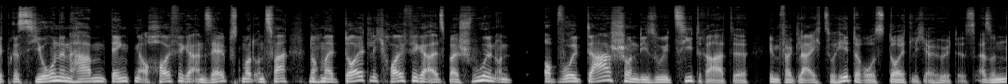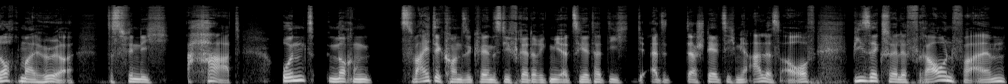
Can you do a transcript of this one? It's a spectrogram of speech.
Depressionen haben, denken auch häufiger an Selbstmord und zwar nochmal deutlich häufiger als bei Schwulen und obwohl da schon die Suizidrate im Vergleich zu Heteros deutlich erhöht ist, also nochmal höher. Das finde ich hart. Und noch eine zweite Konsequenz, die Frederik mir erzählt hat, die ich, also da stellt sich mir alles auf. Bisexuelle Frauen vor allem,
